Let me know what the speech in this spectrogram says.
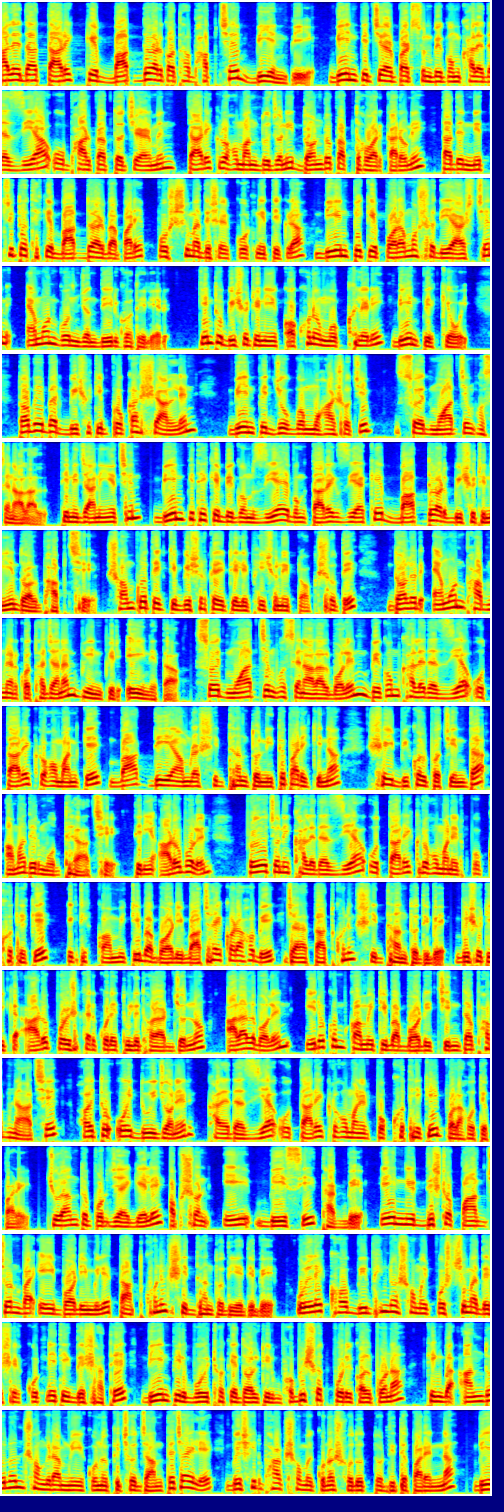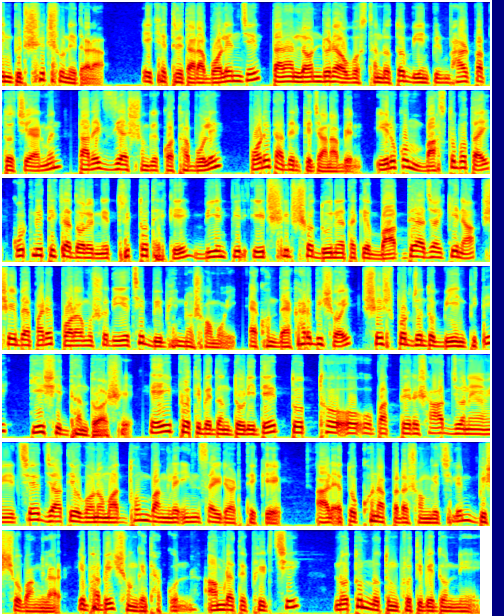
খালেদা তারেককে বাদ দেওয়ার কথা ভাবছে BNP. BNP chairperson Begum Khaleda Zia ও ভারপ্রাপ্ত চেয়ারম্যান তারেক রহমান দুজনই দণ্ডপ্রাপ্ত হওয়ার কারণে তাদের নেতৃত্ব থেকে বাদ দেওয়ার ব্যাপারে পশ্চিমা দেশের কূটনীতিকরা বিএনপিকে পরামর্শ দিয়ে আসছেন এমন গুঞ্জন দীর্ঘদিনের। কিন্তু বিষয়টি নিয়ে কখনো মুখ খুলেনি বিএনপির কেউই। তবে এবার বিষয়টি প্রকাশ্যে আনলেন বিএনপির যুগ্ম মহাসচিব সৈয়দ মোয়াজ্জেম হোসেন আলাল। তিনি জানিয়েছেন বিএনপি থেকে বেগম জিয়া এবং তারেক জিয়াকে বাদ দেওয়ার বিষয়টি নিয়ে দল ভাবছে। সম্প্রতি একটি বেসরকারি টেলিভিশনের টক শোতে দলের এমন ভাবনার কথা জানান বিএনপির এই নেতা। সৈয়দ মোয়াজ্জেম হোসেন আলাল বলেন, বেগম খালেদা জিয়া ও তারেক রহমানকে বাদ দিয়ে আমরা সিদ্ধান্ত নিতে পারি কিনা, সেই বিকল্প চিন্তা আমাদের মধ্যে আছে। তিনি আরও বলেন প্রয়োজনে খালেদা জিয়া ও তারেক রহমানের পক্ষ থেকে একটি কমিটি বা বডি বাছাই করা হবে যারা তাৎক্ষণিক সিদ্ধান্ত দিবে। বিষয়টিকে আরও পরিষ্কার করে তুলে ধরার জন্য আলাল বলেন, এরকম কমিটি বা বডি চিন্তাভাবনা আছে, হয়তো ওই দুইজনের, খালেদা জিয়া ও তারেক রহমানের পক্ষ থেকেই বলা হতে পারে। চূড়ান্ত পর্যায়ে গেলে অপশন এ, বি, সি থাকবে। এই নির্দিষ্ট পাঁচজন বা এই বডি মিলে তাৎক্ষণিক সিদ্ধান্ত দিয়ে দিবে। উল্লেখ্য, বিভিন্ন সময় পশ্চিমা দেশের কূটনীতিকদের সাথে বিএনপির বৈঠকে দলটির ভবিষ্যৎ পরিকল্পনা কিংবা আন্দোলন সংগ্রাম নিয়ে কোনো কিছু জানতে চাইলে বেশিরভাগ সময় কোনো সদুত্তর দিতে পারেন না বিএনপির শীর্ষ নেতারা। এক্ষেত্রে তারা বলেন যে, তারা লন্ডনে অবস্থানরত বিএনপির ভারপ্রাপ্ত চেয়ারম্যান তারেক জিয়ার সঙ্গে কথা বলে পরে তাদেরকে জানাবেন। এরকম বাস্তবতায় কূটনীতিকরা দলের নেতৃত্ব থেকে বিএনপির এর শীর্ষ দুই নেতাকে বাদ দেয়া যায় কিনা সে ব্যাপারে পরামর্শ দিয়েছে বিভিন্ন সময়। এখন দেখার বিষয়, শেষ পর্যন্ত বিএনপিতে কি সিদ্ধান্ত আসে? এই প্রতিবেদন তৈরিতে তথ্য ও উপাত্তের সাহায্য নেওয়া হয়েছে জাতীয় গণমাধ্যম বাংলা ইনসাইডার থেকে। আর এতক্ষণ আপনারা সঙ্গে ছিলেন বিশ্ব বাংলার। এভাবেই সঙ্গে থাকুন। আমরা তো ফিরছি নতুন নতুন প্রতিবেদন নিয়ে।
